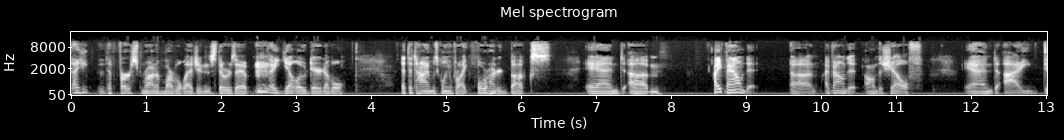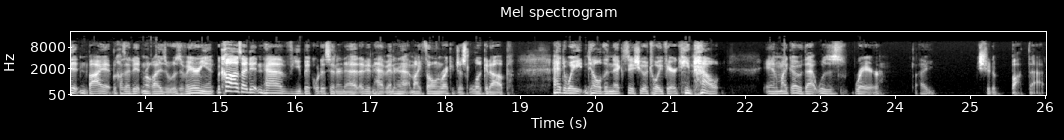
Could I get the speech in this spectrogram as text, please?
I think the first run of Marvel Legends there was a, a yellow Daredevil at the time was going for like four hundred bucks, and um, I found it. Uh, I found it on the shelf and I didn't buy it because I didn't realize it was a variant because I didn't have ubiquitous internet. I didn't have internet on my phone where I could just look it up. I had to wait until the next issue of ToyFare came out, and I'm like, oh, that was rare. I should have bought that.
